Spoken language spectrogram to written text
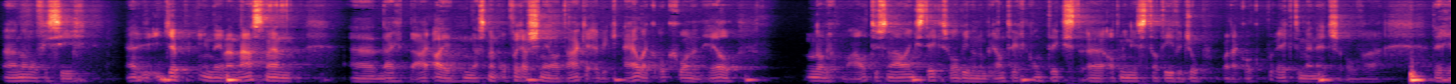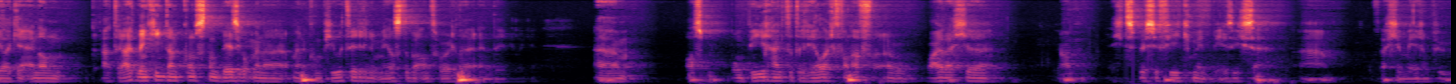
eh, een officier. Ik heb inderdaad naast mijn, eh, dag, allee, naast mijn operationele taken heb ik eigenlijk ook gewoon een heel normaal, tussen aanhalingstekens, wel binnen een brandweercontext, eh, administratieve job, waar ik ook projecten manage of dergelijke. En dan, uiteraard ben ik dan constant bezig op mijn, mijn computer mails te beantwoorden en dergelijke. Ehm, als pompier hangt het er heel erg vanaf uh, waar dat je echt specifiek mee bezig bent. Ehm, of dat je meer op je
